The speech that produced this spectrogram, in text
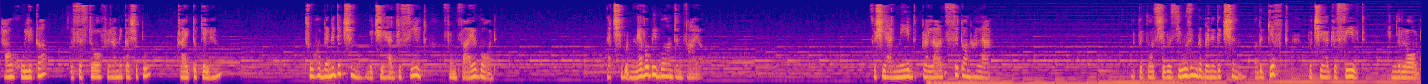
how Holika, the sister of Hiranyakashipu, tried to kill him? Through her benediction, which she had received from fire god, that she would never be burnt in fire. So she had made Prahlad sit on her lap. But because she was using the benediction or the gift which she had received from the Lord,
